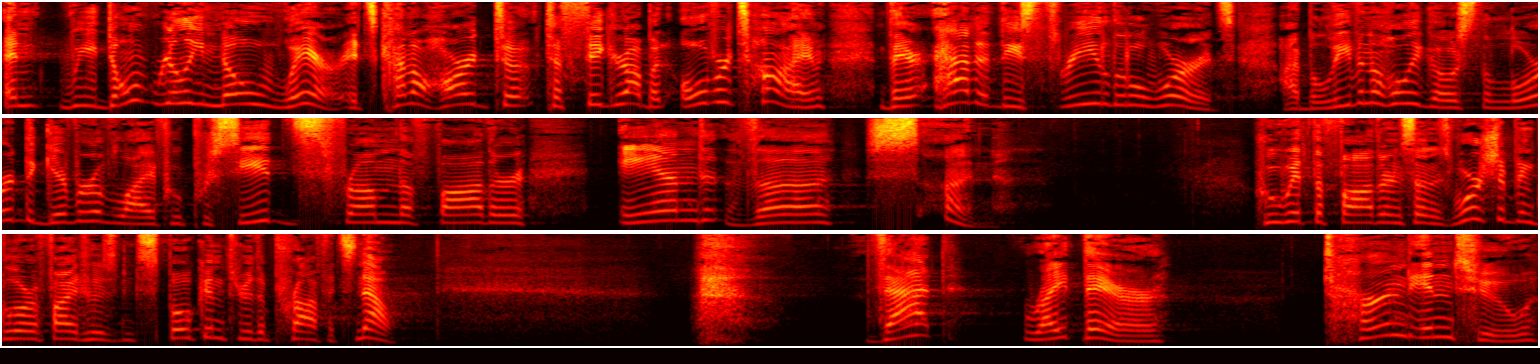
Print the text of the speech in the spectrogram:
and we don't really know where. It's kind of hard to, to figure out, but over time, they added these three little words I believe in the Holy Ghost, the Lord, the giver of life, who proceeds from the Father and the Son, who with the Father and Son is worshiped and glorified, who has spoken through the prophets. Now, that right there turned into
